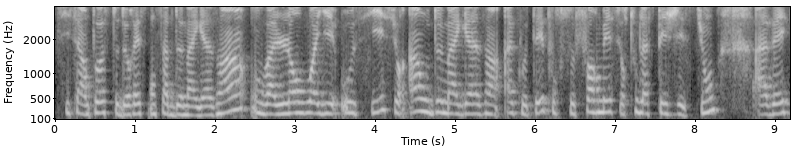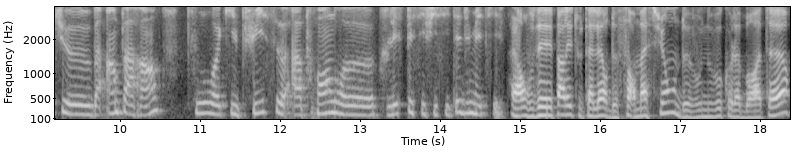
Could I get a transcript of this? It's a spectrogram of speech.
Si c'est un poste de responsable de magasin, on va l'envoyer aussi sur un ou deux magasins à côté pour se former sur tout l'aspect gestion avec euh, bah, un par un pour qu'ils puissent apprendre euh, les spécificités du métier. Alors vous avez parlé tout à l'heure de formation de vos nouveaux collaborateurs,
